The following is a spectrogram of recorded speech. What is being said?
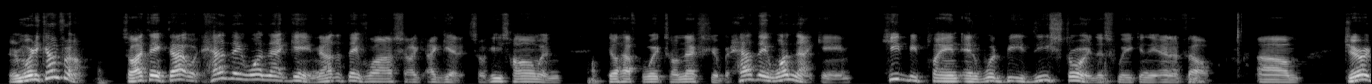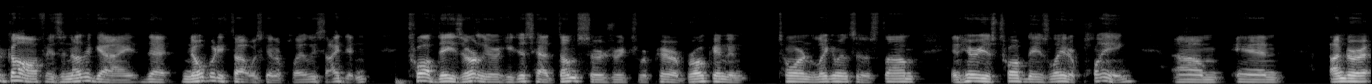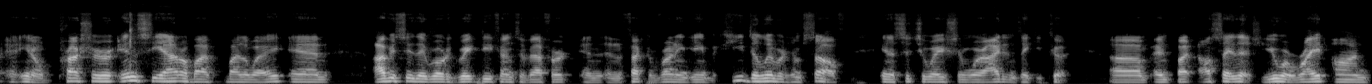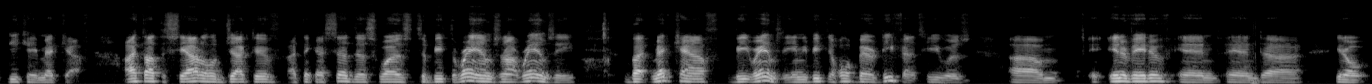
And where'd he come from? So I think that had they won that game, now that they've lost, I, I get it. So he's home and he'll have to wait till next year. But had they won that game, he'd be playing and would be the story this week in the NFL. Um, Jared Goff is another guy that nobody thought was going to play. At least I didn't. 12 days earlier, he just had thumb surgery to repair a broken and torn ligaments in his thumb. And here he is 12 days later playing um, and under, you know, pressure in Seattle, by, by the way. And obviously they rode a great defensive effort and an effective running game, but he delivered himself in a situation where I didn't think he could. Um, and but I'll say this: you were right on DK Metcalf. I thought the Seattle objective, I think I said this, was to beat the Rams, not Ramsey. But Metcalf beat Ramsey, and he beat the whole Bear defense. He was um, innovative and and uh, you know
